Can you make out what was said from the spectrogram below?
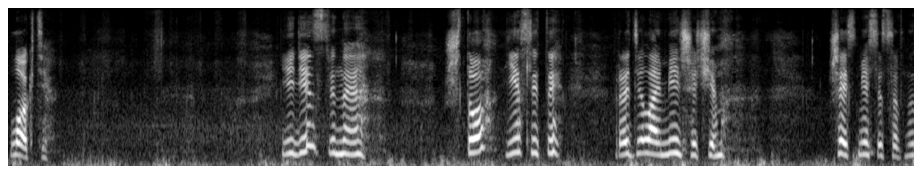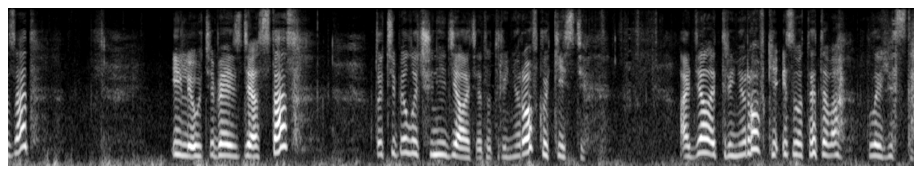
Локти. Единственное, что если ты родила меньше, чем 6 месяцев назад, или у тебя есть диастаз, то тебе лучше не делать эту тренировку кисти, а делать тренировки из вот этого плейлиста.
